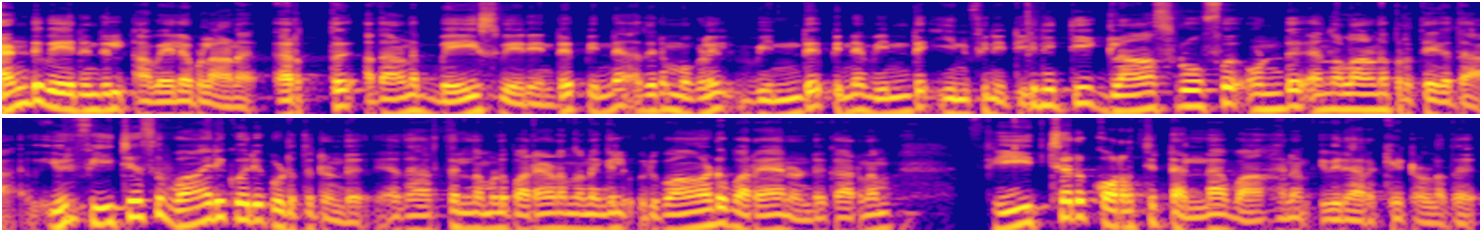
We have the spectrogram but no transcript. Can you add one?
രണ്ട് വേരിയന്റിൽ അവൈലബിൾ ആണ്. എർത്ത് അതാണ് ബേസ് വേരിയന്റ് പിന്നെ അതിന് മുകളിൽ വിൻഡ് പിന്നെ wind infinity. Infinity glass roof ഉണ്ട് എന്നുള്ളതാണ് പ്രത്യേകത. ഈ ഒരു ഫീച്ചേഴ്സ് വാരിക്കോരി കൊടുത്തിട്ടുണ്ട്. യഥാർത്ഥത്തിൽ നമ്മൾ പറയുകയാണെന്നുണ്ടെങ്കിൽ ഒരുപാട് പറയാനുണ്ട്. കാരണം ഫീച്ചർ കുറച്ചിട്ടല്ല വാഹനം ഇവർ ഇറക്കിയിട്ടുള്ളത്.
